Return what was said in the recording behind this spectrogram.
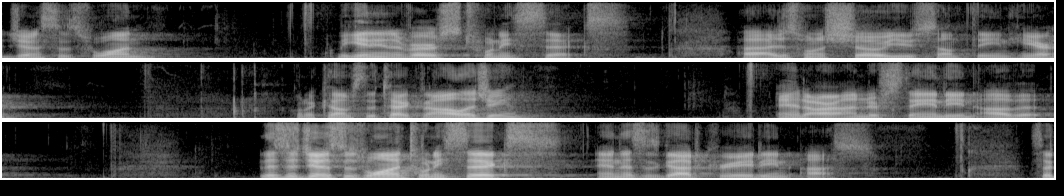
Genesis 1, beginning in verse 26 uh, I just want to show you something here when it comes to technology and our understanding of it. This is Genesis 1 26, and this is God creating us. So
